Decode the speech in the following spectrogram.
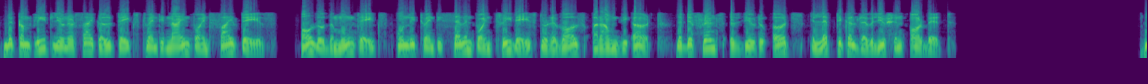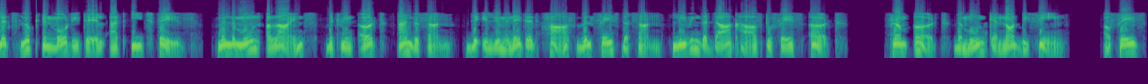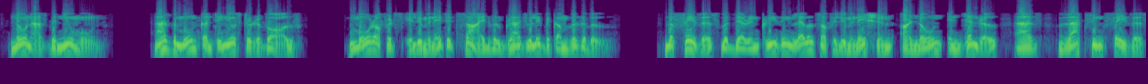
The complete lunar cycle takes 29.5 days, although the moon takes only 27.3 days to revolve around the Earth. The difference is due to Earth's elliptical revolution orbit. Let's look in more detail at each phase. When the moon aligns between Earth and the Sun, the illuminated half will face the Sun, leaving the dark half to face Earth. From Earth, the moon cannot be seen, a phase known as the new moon. As the moon continues to revolve, more of its illuminated side will gradually become visible. The phases with their increasing levels of illumination are known in general as waxing phases.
